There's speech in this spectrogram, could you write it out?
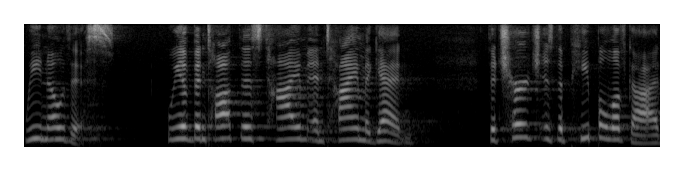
We know this. We have been taught this time and time again. The church is the people of God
